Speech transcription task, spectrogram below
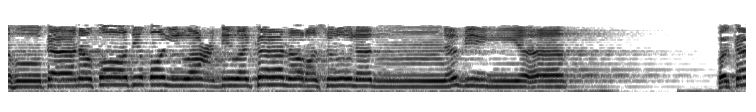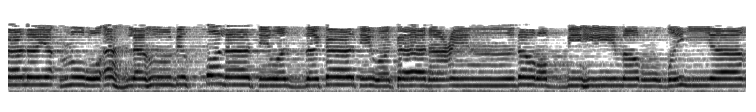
إنه كان صادق الوعد وكان رسولا نبيا. وكان يأمر أهله بالصلاة والزكاة وكان عند ربه مرضيا.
